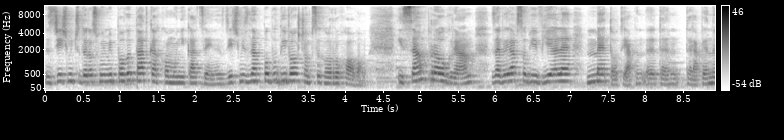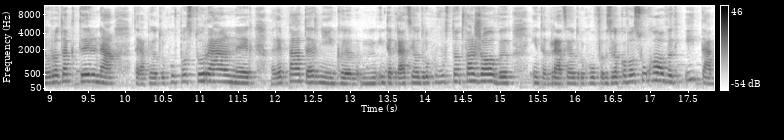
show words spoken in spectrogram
z dziećmi czy dorosłymi po wypadkach komunikacyjnych, z dziećmi z nadpobudliwością psychoruchową. I sam program zawiera w sobie wiele metod, jak e, ten, terapia neurotaktylna, terapia odruchów posturalnych, repatterning, m, integracja odruchów ustno-twarzowych, integracja odruchów wzrokowo-słuchowych i tak.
